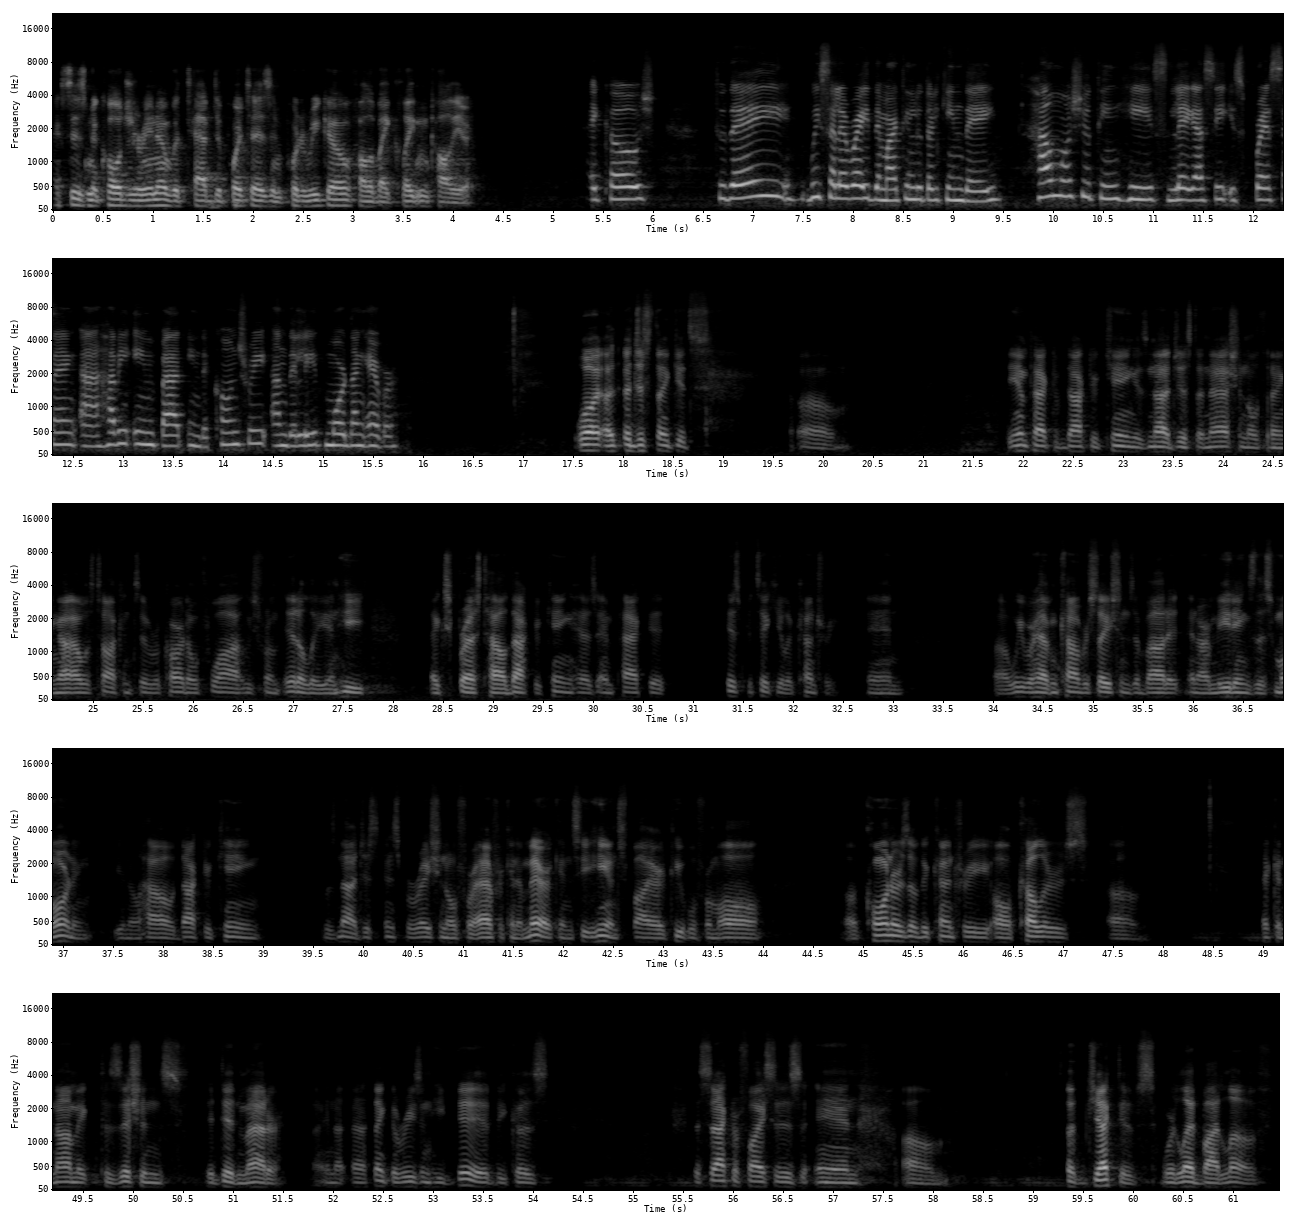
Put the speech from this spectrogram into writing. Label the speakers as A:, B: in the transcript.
A: Next is Nicole Jarina with Tab Deportes in Puerto Rico, followed by Clayton Collier.
B: Hi, Coach. Today we celebrate the Martin Luther King Day. How much you think his legacy is present and having impact in the country and the lead more than ever?
C: Well, I, I just think it's um, the impact of Dr. King is not just a national thing. I was talking to Riccardo Fois, who's from Italy, and he expressed how Dr. King has impacted his particular country. And uh, we were having conversations about it in our meetings this morning, you know, how Dr. King was not just inspirational for African Americans, he, he inspired people from all uh, corners of the country, all colors, um, economic positions. It didn't matter. And I, I think the reason he did, because the sacrifices and um, objectives were led by love.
